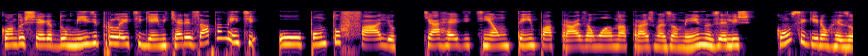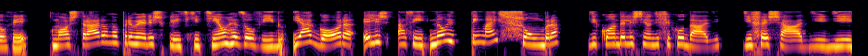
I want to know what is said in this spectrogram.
quando chega do mid pro late game, que era exatamente o ponto falho que a Red tinha um tempo atrás, há um ano atrás mais ou menos, eles conseguiram resolver. Mostraram no primeiro split que tinham resolvido e agora eles, assim, não tem mais sombra de quando eles tinham dificuldade de fechar, de, de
